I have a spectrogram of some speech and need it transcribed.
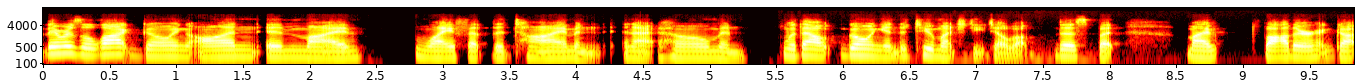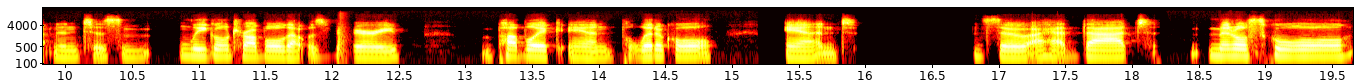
there was a lot going on in my life at the time and, and at home. And without going into too much detail about this, but my father had gotten into some legal trouble that was very public and political. And so I had that middle school,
